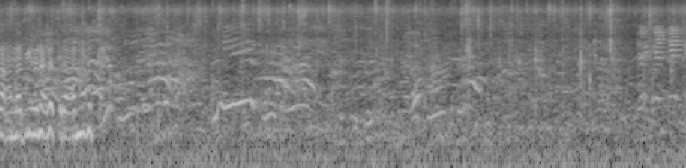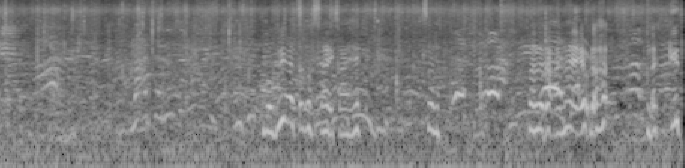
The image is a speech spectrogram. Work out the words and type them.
रानात घेऊन आलात रानात. बघूया आता कसं आहे काय चला. पण राहणार एवढा. नक्कीच.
